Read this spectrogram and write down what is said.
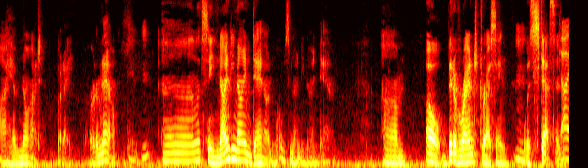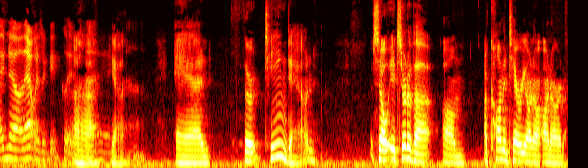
I have not, but I heard him now. Mhm. Uh, let's see. 99 down. What was 99 down? Um, oh, bit of ranch dressing Mm. was Stetson. I know that was a good clip. Uh-huh, I- yeah. uh, and 13 down. So it's sort of a um, a commentary on our on our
